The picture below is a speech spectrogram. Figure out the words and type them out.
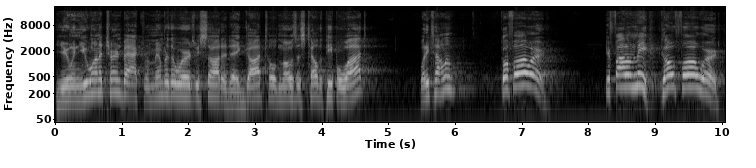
You, when you want to turn back, remember the words we saw today. God told Moses, Tell the people what? What did he tell them? Go forward. You're following me. Go forward.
